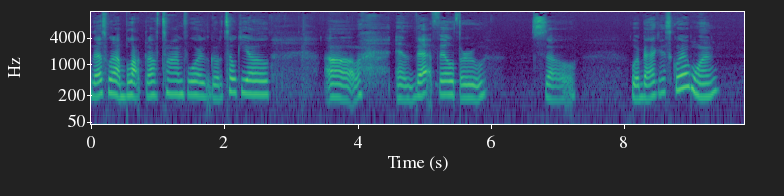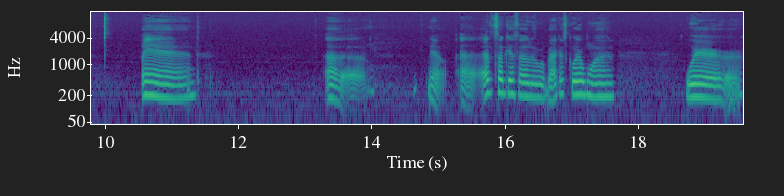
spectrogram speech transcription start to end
that's what I blocked off time for is to go to Tokyo. Um, and that fell through. So we're back at square one and uh, yeah, uh, at Tokyo Soda, we're back at square one, where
